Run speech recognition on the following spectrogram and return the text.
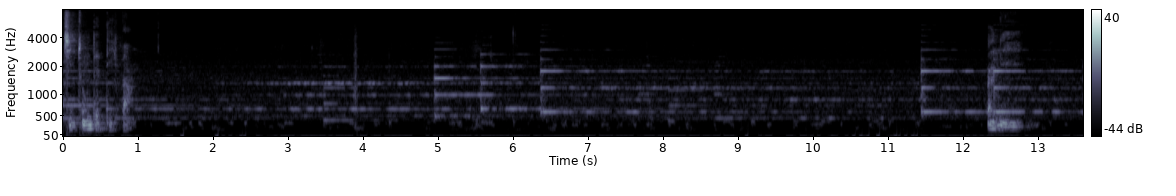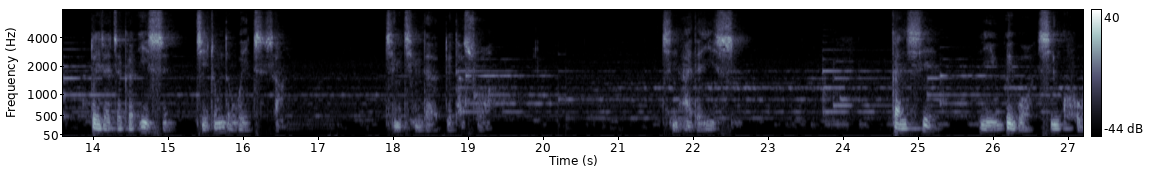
集中的地方。着这个意识集中的位置上，轻轻地对他说：“亲爱的意识，感谢你为我辛苦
